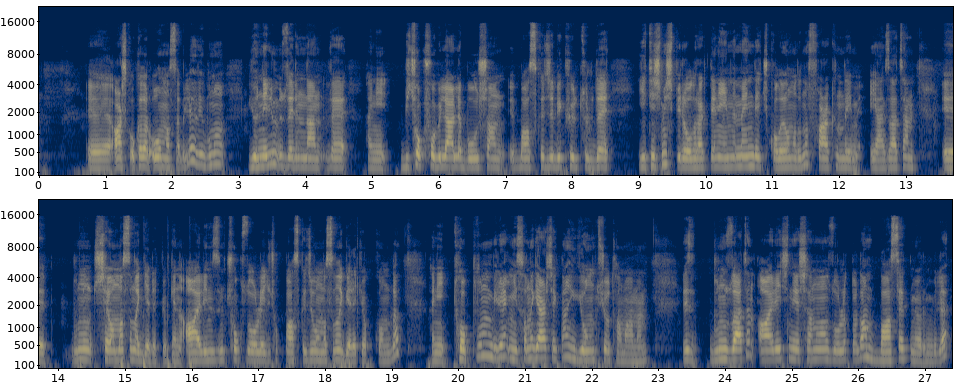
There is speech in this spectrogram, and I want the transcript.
e, artık o kadar olmasa bile ve bunu yönelim üzerinden ve hani birçok fobilerle boğuşan e, baskıcı bir kültürde yetişmiş biri olarak deneyimlemenin de hiç kolay olmadığını farkındayım. Yani zaten e, bunun şey olmasına gerek yok. Yani ailenizin çok zorlayıcı, çok baskıcı olmasına gerek yok konuda. Hani toplum bile insanı gerçekten yontuyor tamamen. Ve bunu zaten aile içinde yaşanan zorluklardan bahsetmiyorum bile.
